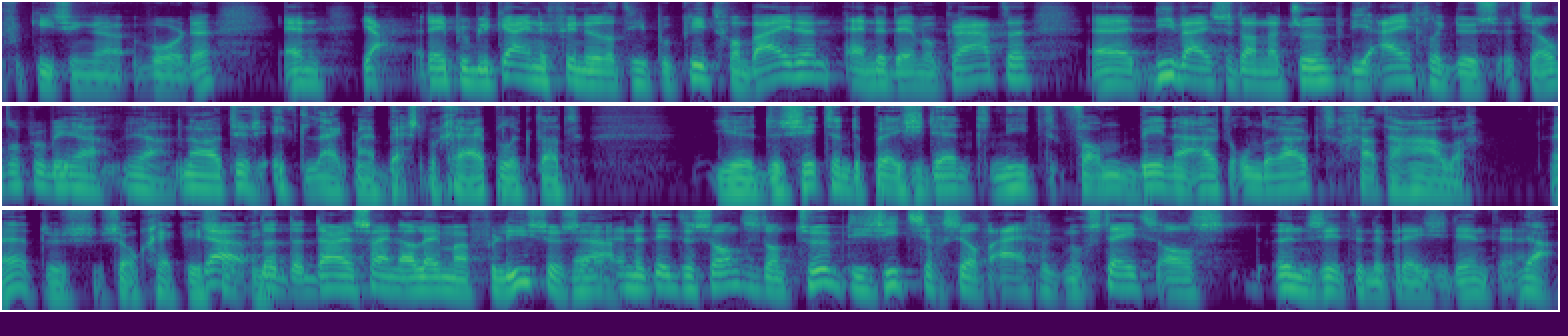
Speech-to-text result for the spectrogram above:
voorverkiezingen worden. En ja, Republikeinen vinden dat hypocriet van Biden. En de Democraten, eh, die wijzen dan naar Trump, die eigenlijk dus hetzelfde probeert Ja, ja. nou, het, is, het lijkt mij best begrijpelijk dat je de zittende president niet van binnenuit onderuit gaat halen. Dus zo gek is Ja, dat niet. da- da- daar zijn alleen maar verliezers. Ja. En het interessante is dan, Trump die ziet zichzelf eigenlijk nog steeds als een zittende president. Hè? Ja,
